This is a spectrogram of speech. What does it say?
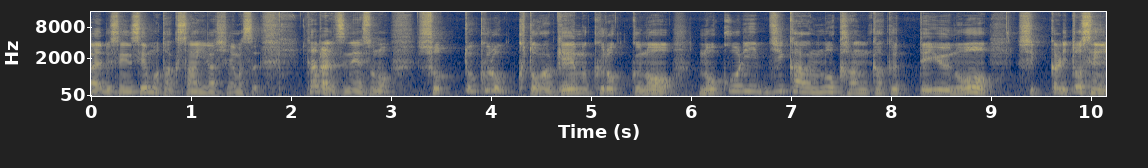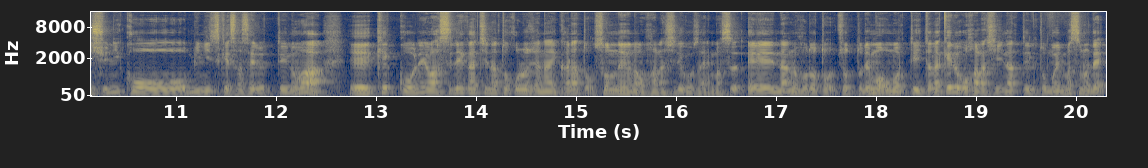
える先生もたくさんいらっしゃいます。ただですね、そのショットクロックとかゲームクロックの残り時間の感覚っていうのをしっかりと選手にこう身につけさせるっていうのは、え、結構ね、忘れがちなところじゃないかなと、そんなようなお話でございます。ざいますえー、なるほどと、ちょっとでも思っていただけるお話になっていると思いますので、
